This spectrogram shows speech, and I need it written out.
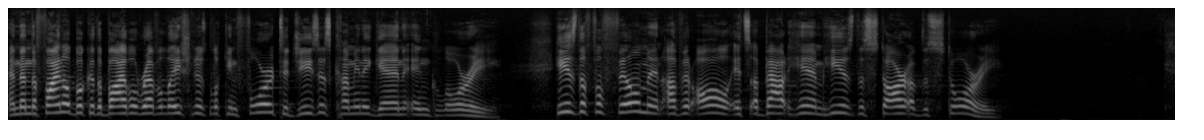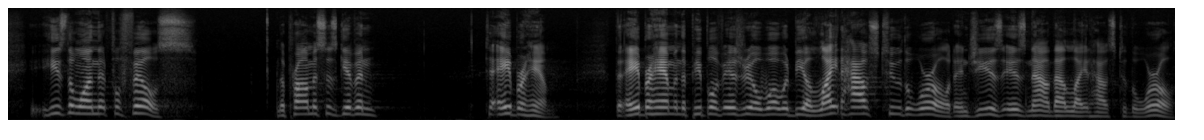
And then the final book of the Bible, Revelation, is looking forward to Jesus coming again in glory. He is the fulfillment of it all. It's about Him. He is the star of the story. He's the one that fulfills the promises given to Abraham that Abraham and the people of Israel would be a lighthouse to the world, and Jesus is now that lighthouse to the world.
